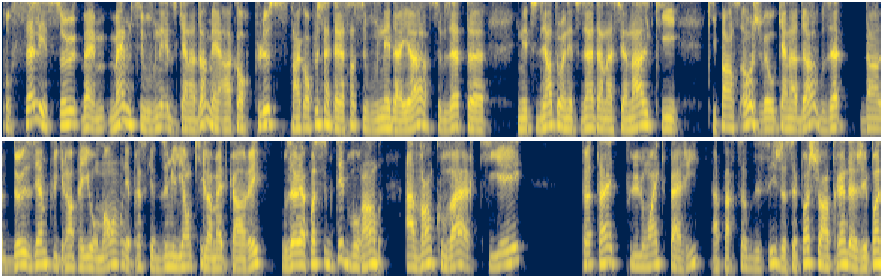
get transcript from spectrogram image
pour celles et ceux, ben, même si vous venez du Canada, mais encore plus, c'est encore plus intéressant si vous venez d'ailleurs. Si vous êtes euh, une étudiante ou un étudiant international qui, qui pense, oh, je vais au Canada, vous êtes dans le deuxième plus grand pays au monde. Il y a presque 10 millions de kilomètres carrés. Vous avez la possibilité de vous rendre à Vancouver, qui est peut-être plus loin que Paris à partir d'ici. Je ne sais pas, je suis en train de. Je n'ai pas,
